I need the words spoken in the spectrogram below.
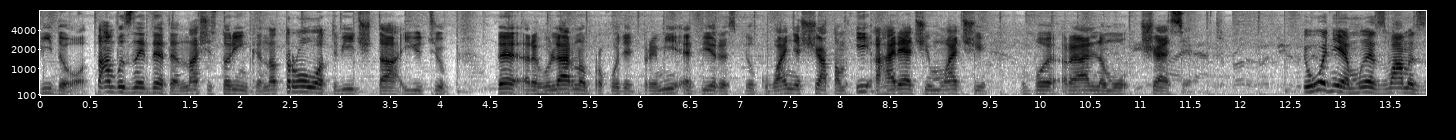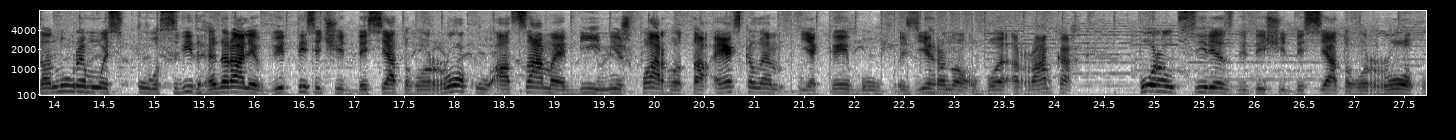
відео. Там ви знайдете наші сторінки на Trovo, Twitch та YouTube, де регулярно проходять прямі ефіри, спілкування з чатом і гарячі матчі в реальному часі. Сьогодні ми з вами зануримось у світ генералів 2010 року, а саме бій між Фарго та Екскалем, який був зіграно в рамках World Series 2010 року.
